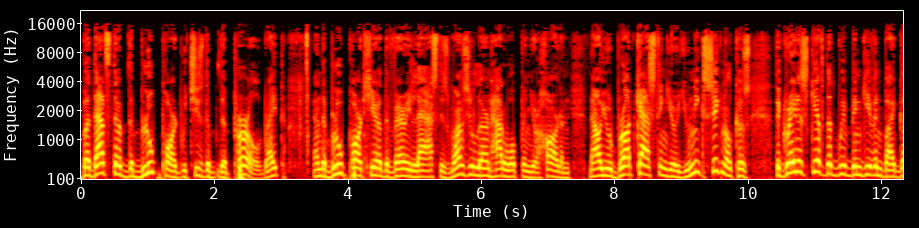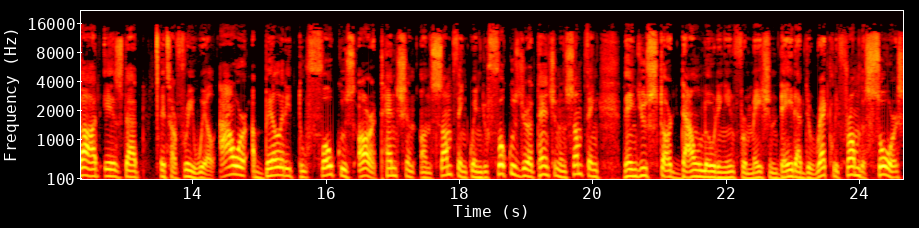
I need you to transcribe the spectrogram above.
But that's the, the blue part, which is the, the pearl, right? And the blue part here, at the very last, is once you learn how to open your heart and now you're broadcasting your unique signal because the greatest gift that we've been given by God is that it's our free will, our ability to focus our attention on something. When you focus your attention on something, then you start downloading information, data directly from the source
